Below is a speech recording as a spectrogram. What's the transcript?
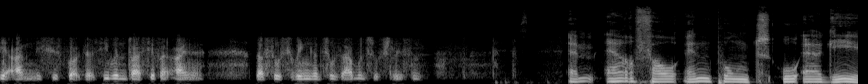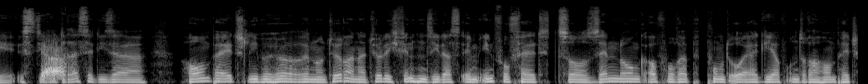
die an, nicht 37 Vereine dazu zwingen, zusammenzuschließen mrvn.org ist die ja. Adresse dieser Homepage, liebe Hörerinnen und Hörer. Natürlich finden Sie das im Infofeld zur Sendung auf horeb.org auf unserer Homepage.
